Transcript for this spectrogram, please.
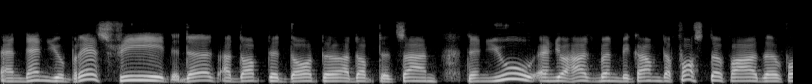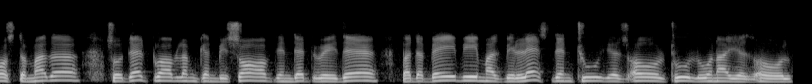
and then you breastfeed the adopted daughter, adopted son, then you and your husband become the foster father, foster mother. So that problem can be solved in that way there. But the baby must be less than two years old, two lunar years old.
